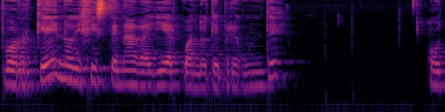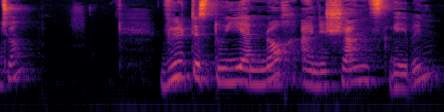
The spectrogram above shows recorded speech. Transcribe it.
¿Por qué no dijiste nada ayer cuando te pregunté? 8. Würdest du ihr noch eine Chance geben?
